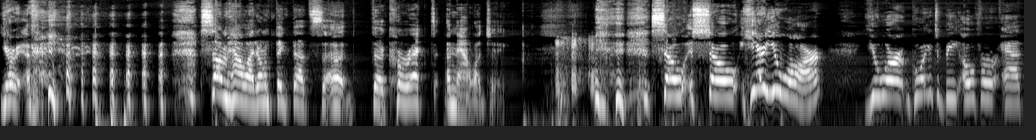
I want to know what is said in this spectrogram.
You're somehow I don't think that's uh, the correct analogy. so so here you are. You are going to be over at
